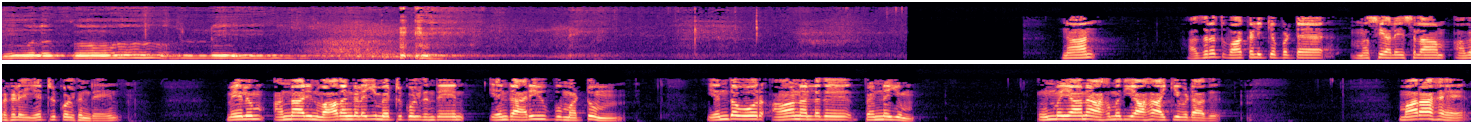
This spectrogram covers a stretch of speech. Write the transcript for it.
நான் ஹசரத் வாக்களிக்கப்பட்ட மசி இஸ்லாம் அவர்களை ஏற்றுக்கொள்கின்றேன். மேலும் அன்னாரின் வாதங்களையும் ஏற்றுக்கொள்கின்றேன் என்ற அறிவிப்பு மட்டும் எந்த ஓர் ஆண் அல்லது பெண்ணையும் உண்மையான அகமதியாக ஆக்கிவிடாது. மாறாக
